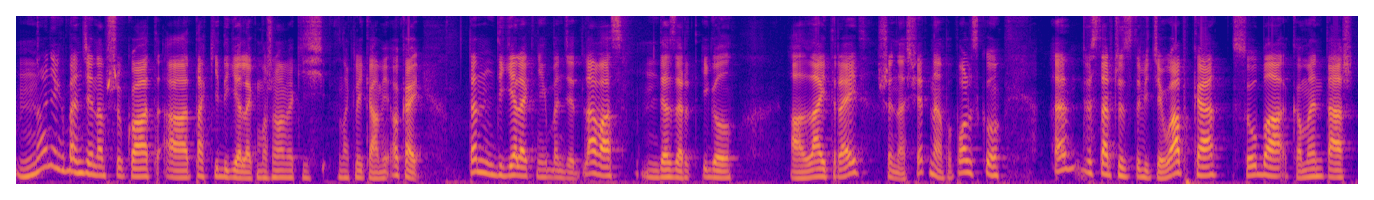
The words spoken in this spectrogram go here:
No niech będzie na przykład a, taki digielek, może mam jakiś z naklejkami. Okej, ten digielek niech będzie dla was, Desert Eagle a Light Raid, szyna świetna po polsku. E, Wystarczy zostawicie łapkę, suba, komentarz,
